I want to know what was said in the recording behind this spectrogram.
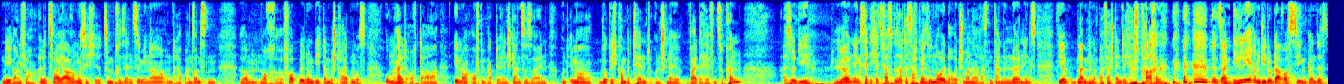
Nee, gar nicht wahr. Alle zwei Jahre muss ich äh, zum Präsenzseminar und habe ansonsten ähm, noch äh, Fortbildung, die ich dann bestreiten muss, um halt auch da immer auf dem aktuellen Stand zu sein und immer wirklich kompetent und schnell weiterhelfen zu können. Also die Learnings hätte ich jetzt fast gesagt, das sagt mir so Neudeutsch immer, ne? was sind deine Learnings? Wir bleiben hier noch bei verständlicher Sprache und sagen, die Lehren, die du daraus ziehen könntest,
